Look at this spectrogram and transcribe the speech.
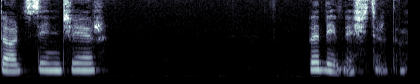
4 zincir ve birleştirdim.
